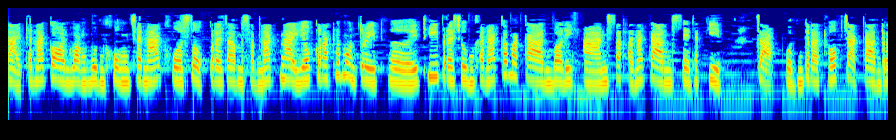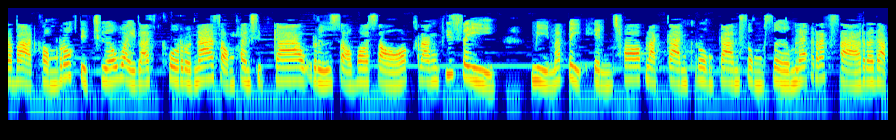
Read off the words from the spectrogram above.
นายธนกรวังบุญคงชนะโฆษกประจำสำนักนายกรัฐมนตรีเผย ที่ประชุมคณะกรรมการบริหารสถานการณ์เศรษฐกิจ จากผลกระทบจากการระบาดของโรคติดเชื้อไวรัสโคโรนา 2019 หรือสบศครั้งที่ 4 มีมติเห็นชอบหลักการโครงการส่งเสริมและรักษาระดับ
